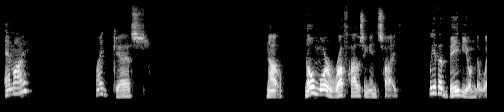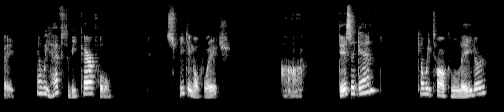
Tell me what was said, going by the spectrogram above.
Am I? I guess. Now, no more roughhousing inside. We have a baby on the way, and we have to be careful. Speaking of which... Ah, uh, this again? Can we talk later?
